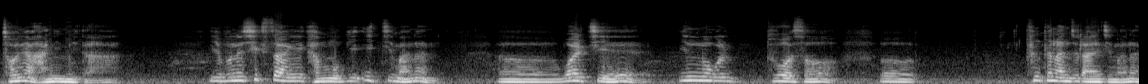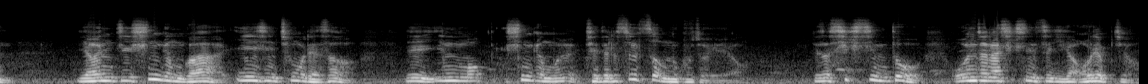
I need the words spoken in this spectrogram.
전혀 아닙니다. 이분은 식상이 간목이 있지만은 어, 월지에 인목을 두어서 어, 튼튼한 줄 알지만은 연지 신금과 인신충을 해서 이 인목 신금을 제대로 쓸 수 없는 구조예요. 그래서 식신도 온전한 식신 쓰기가 어렵죠.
